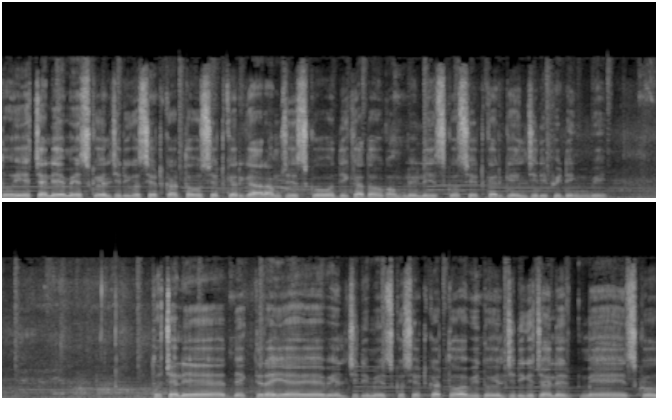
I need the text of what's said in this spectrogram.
तो ये चलिए मैं इसको एलसीडी को सेट करता हूँ। सेट करके आराम से इसको दिखाता हूँ कम्प्लीटली इसको सेट करके एलसीडी फिटिंग भी। तो चलिए देखते रहिए एलसीडी में इसको सेट करता हूँ अभी। तो एलसीडी के चले मैं इसको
